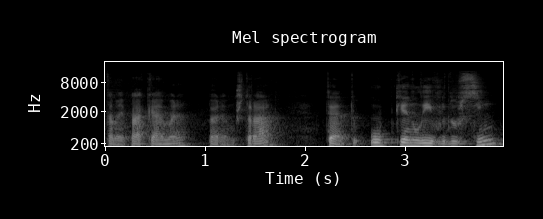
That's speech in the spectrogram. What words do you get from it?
também para a câmara para mostrar. Portanto, o pequeno livro do Sim,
